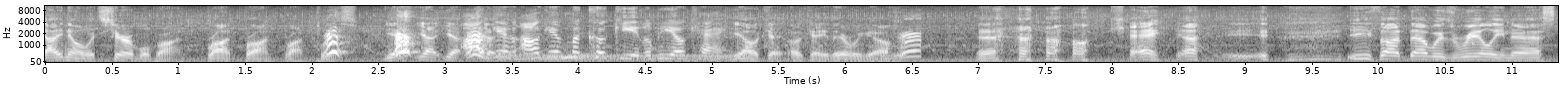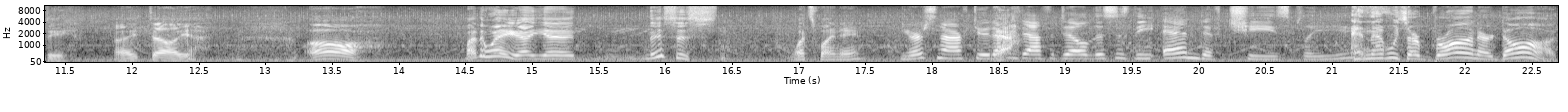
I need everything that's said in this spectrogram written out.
I know it's terrible, Braun. Braun, Braun, Braun, please. Yeah, yeah, yeah. I'll give I'll give him a cookie. It'll be okay. Yeah, okay, okay, there we go. okay, he, he thought that was really nasty, I tell you. Oh, by the way, I, uh, this is, what's my name? You're Snarf Dude. Yeah. I'm Daffodil. This is the end of Cheese, please. And that was our Braun, our dog.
